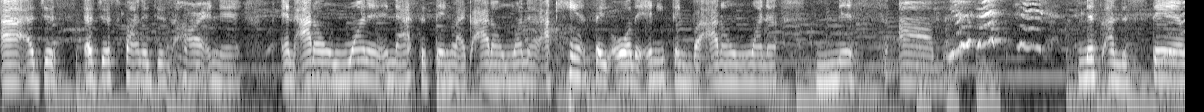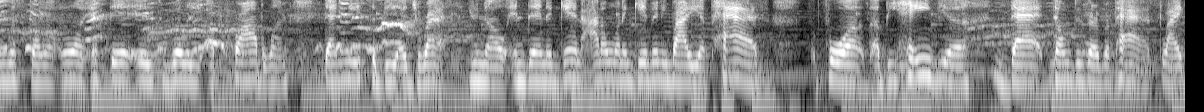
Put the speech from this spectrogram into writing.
I, I just, I just find it disheartening and I don't want to. And that's the thing. Like I don't want to. I can't say all or anything, but I don't want to miss. Um, misunderstand what's going on if there is really a problem that needs to be addressed you know? And then again i don't want to give anybody a pass for a behavior that don't deserve a pass. Like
